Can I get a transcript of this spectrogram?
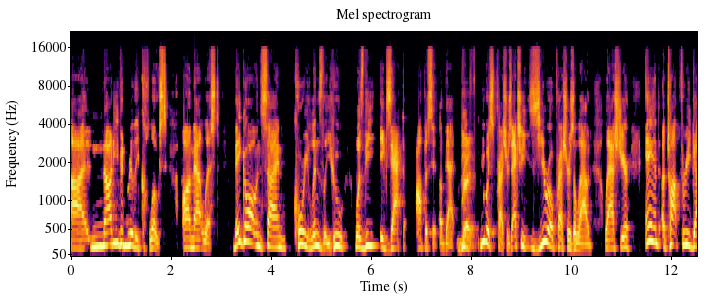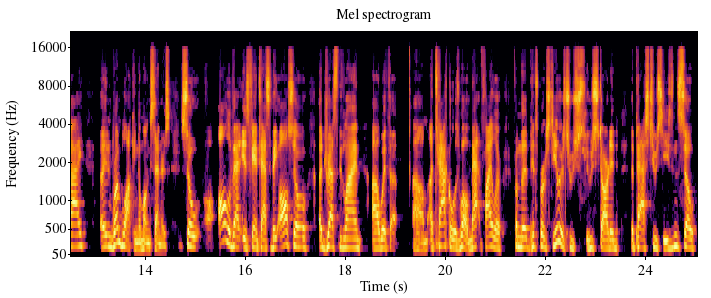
Uh, not even really close on that list. They go out and sign Corey Linsley, who was the exact opposite of that. The right. fewest pressures, actually zero pressures allowed last year, and a top three guy in run blocking among centers. So all of that is fantastic. They also addressed the line uh, with. Uh, um, a tackle as well, Matt Feiler from the Pittsburgh Steelers, who who started the past two seasons. So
